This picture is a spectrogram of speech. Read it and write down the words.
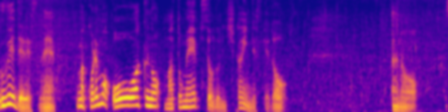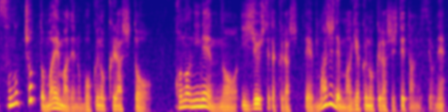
上でですね、まあこれも大枠のまとめエピソードに近いんですけど、あの、そのちょっと前までの僕の暮らしと、この2年の移住してた暮らしってマジで真逆の暮らししてたんですよね。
